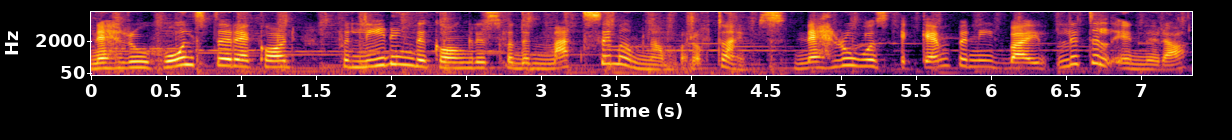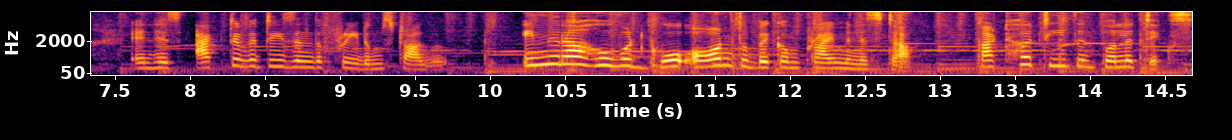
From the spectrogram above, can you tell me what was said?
Nehru holds the record for leading the Congress for the maximum number of times. Nehru was accompanied by little Indira in his activities in the freedom struggle. Indira, who would go on to become Prime Minister, cut her teeth in politics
